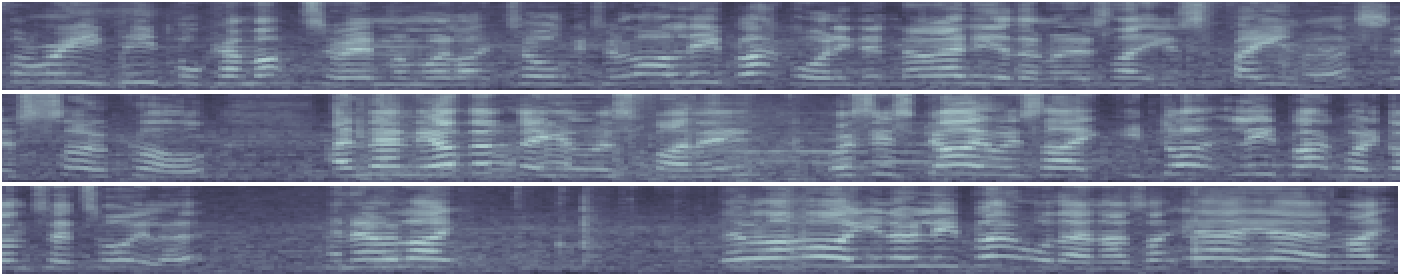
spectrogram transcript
three people come up to him and we were like talking to him. Oh, Lee Blackwell, and he didn't know any of them. It was like he was famous. It was so cool. And then the other thing that was funny was this guy was like, he'd got Lee Blackwell had gone to the toilet, and they were like. They were like, oh, you know Lee Blackwell then? I was like, yeah, yeah. And like,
